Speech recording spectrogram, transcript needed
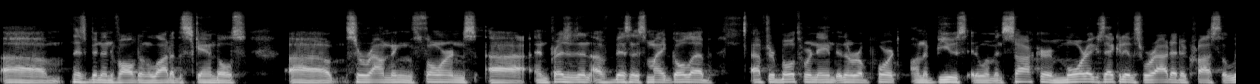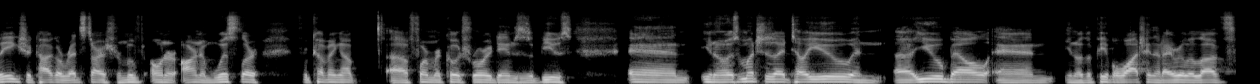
Um, has been involved in a lot of the scandals uh, surrounding the Thorns uh, and president of business Mike Golub. After both were named in the report on abuse in women's soccer, more executives were outed across the league. Chicago Red Stars removed owner Arnim Whisler for covering up uh, former coach Rory Dames' abuse. And you know, as much as I tell you and uh, you, Bell, and you know the people watching that I really love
